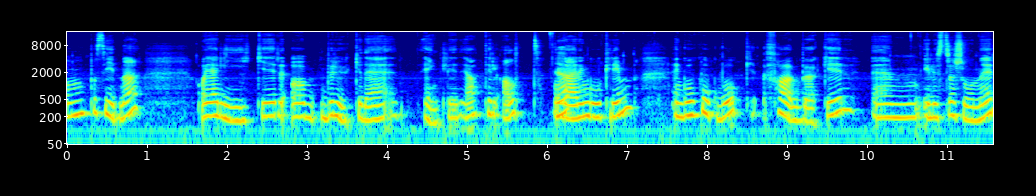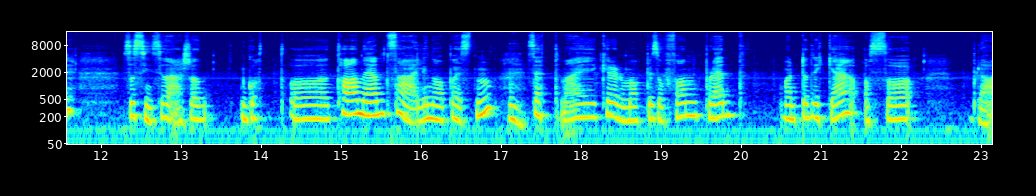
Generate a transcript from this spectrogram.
om på sidene. Og jeg liker å bruke det egentlig ja, til alt. Om ja. det er en god krim, en god kokebok, fagbøker, um, illustrasjoner, så syns jeg det er så godt å ta ned, særlig nå på høsten. Mm. Sette meg, krølle meg opp i sofaen, pledd, varmt å drikke, og så bla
